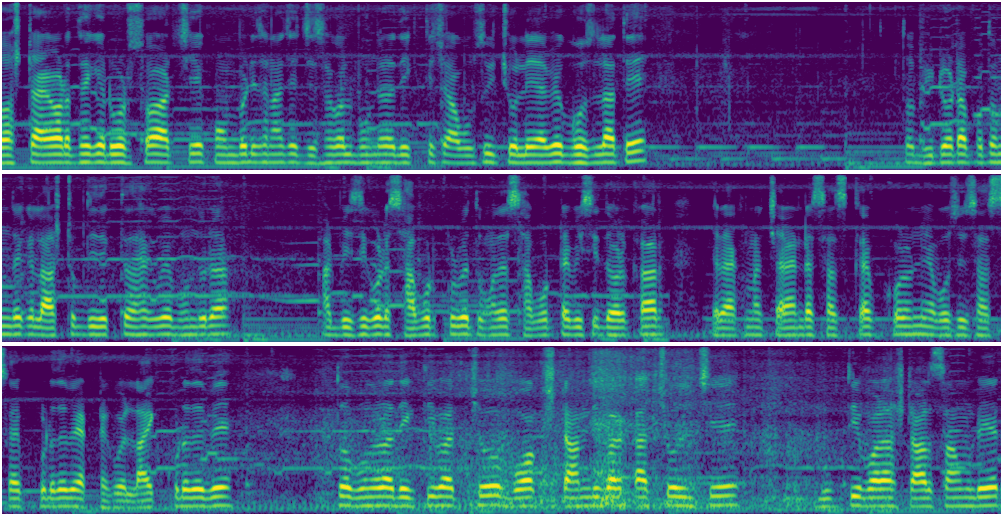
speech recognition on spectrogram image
দশটা এগারো থেকে রোড শো আছে কম্পিটিশান আছে, যে সকল বন্ধুরা দেখতে চাও অবশ্যই চলে যাবে ঘোষলাতে। তো ভিডিওটা প্রথম থেকে লাস্ট অবধি দেখতে থাকবে বন্ধুরা। আর বেশি করে সাপোর্ট করবে, তোমাদের সাপোর্টটা বেশি দরকার। যারা এখনও চ্যানেলটা সাবস্ক্রাইব করোনি, অবশ্যই সাবস্ক্রাইব করে দেবে, একটা করে লাইক করে দেবে। তো বন্ধুরা দেখতেই পাচ্ছ বক্স টান দিবার কাজ চলছে, মুক্তিপাড়া স্টার সাউন্ডের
